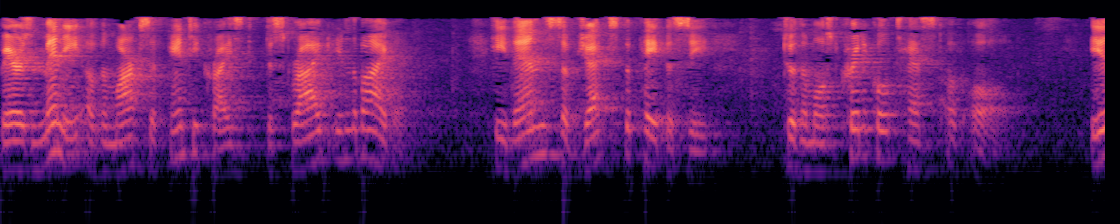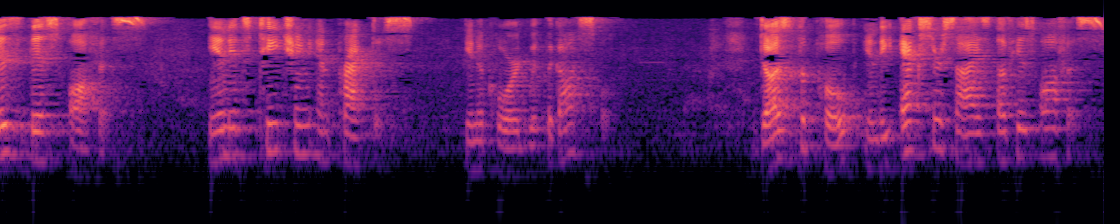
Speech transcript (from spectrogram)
bears many of the marks of Antichrist described in the Bible, he then subjects the papacy to the most critical test of all. Is this office, in its teaching and practice, in accord with the gospel? Does the Pope, in the exercise of his office,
